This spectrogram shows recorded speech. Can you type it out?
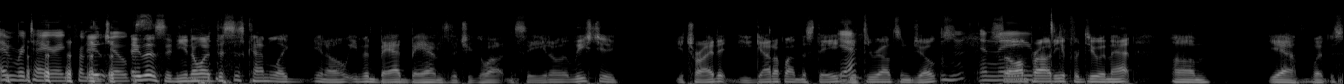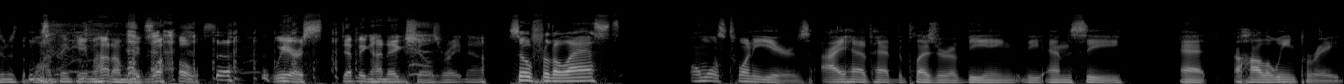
I'm retiring from the jokes. Hey, listen, you know what? This is kind of like you know even bad bands that you go out and see. You know, at least you you tried it. You got up on the stage. Yeah. You threw out some jokes. Mhm, And So I'm proud of you for doing that. Um, yeah, but as soon as the blonde thing came out, I'm like, whoa, so, we are stepping on eggshells right now. so for the last almost 20 years, I have had the pleasure of being the MC at a Halloween parade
